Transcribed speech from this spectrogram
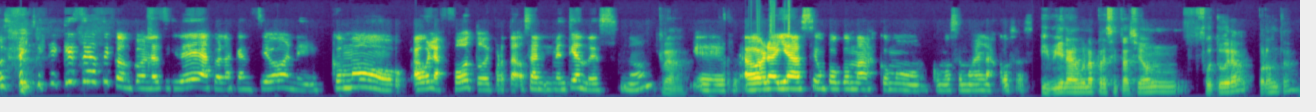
o sea, ¿qué, ¿qué, se hace con, con, las ideas, con las canciones? ¿Cómo hago la foto de portada? O sea, ¿me entiendes, no? Claro. Eh, ahora ya sé un poco más cómo, cómo se mueven las cosas. ¿Y viene alguna presentación futura pronto?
